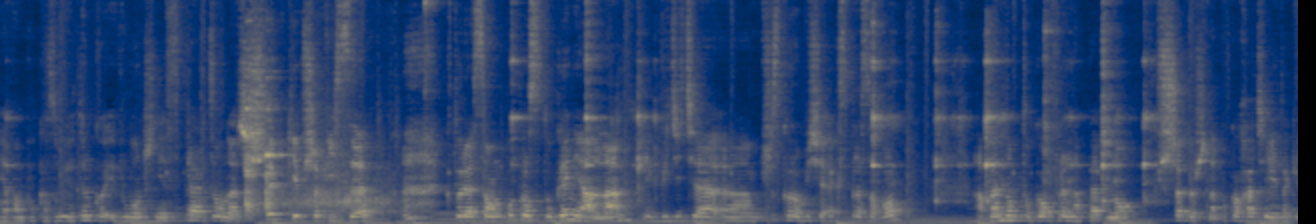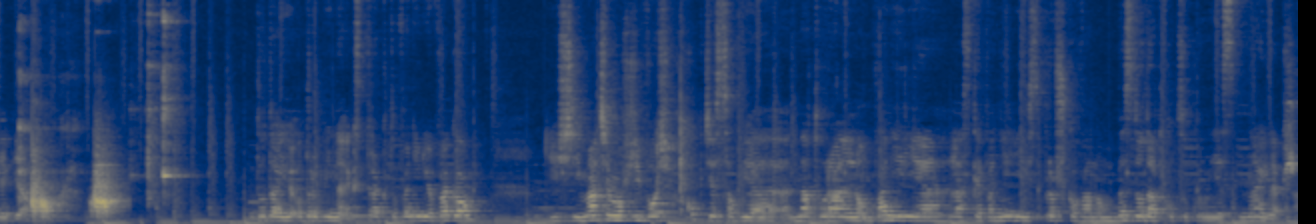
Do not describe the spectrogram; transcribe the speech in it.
Ja Wam pokazuję tylko i wyłącznie sprawdzone, szybkie przepisy, które są po prostu genialne. Jak widzicie, e, wszystko robi się ekspresowo, a będą to gofry na pewno przepyszne. Pokochacie je tak jak ja. Dodaję odrobinę ekstraktu waniliowego. Jeśli macie możliwość, kupcie sobie naturalną wanilię, laskę wanilii sproszkowaną bez dodatku cukru jest najlepsza.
